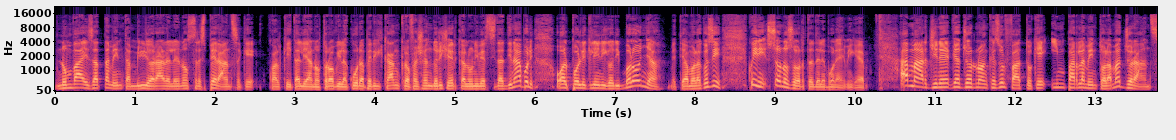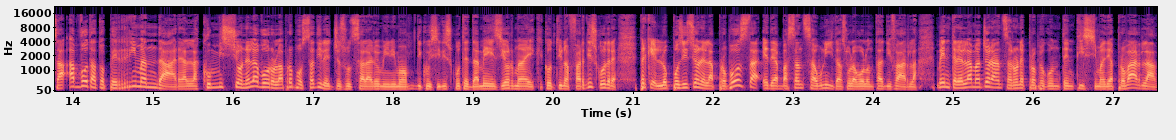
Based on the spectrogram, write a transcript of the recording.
non va esattamente a migliorare le nostre speranze che qualche italiano trovi la cura per il cancro facendo ricerca all'Università di Napoli o al Policlinico di Bologna, mettiamola così, quindi sono sorte delle polemiche. A margine vi aggiorno anche sul fatto che in Parlamento la maggioranza ha votato per rimandare alla Commissione Lavoro la proposta di legge sul salario minimo, di cui si discute da mesi ormai e che continua a far discutere perché l'opposizione l'ha proposta ed è abbastanza unita sulla volontà di farla, mentre la maggioranza non è proprio contentissima di approvarla,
